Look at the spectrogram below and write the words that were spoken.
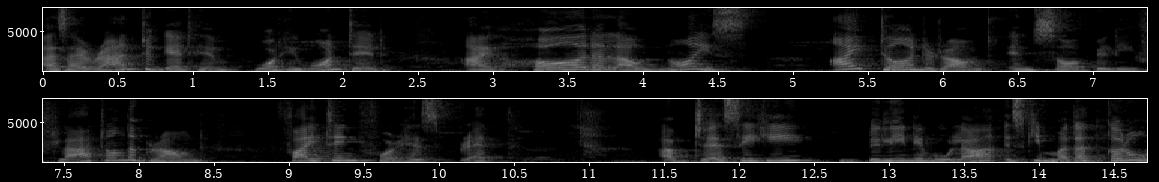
As I ran to get him what he wanted, I heard a loud noise. I turned around and saw Billy flat on the ground, fighting for his breath. अब जैसे ही बिली ने बोला, इसकी मदद करो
